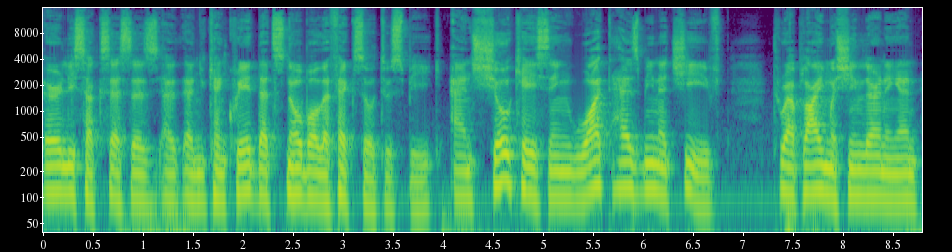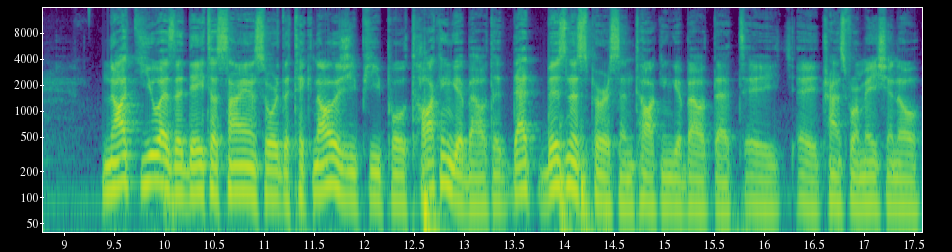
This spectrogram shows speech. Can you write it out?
early successes uh, and you can create that snowball effect, so to speak, and showcasing what has been achieved through applying machine learning and not you as a data science or the technology people talking about it, that business person talking about that a, a transformational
